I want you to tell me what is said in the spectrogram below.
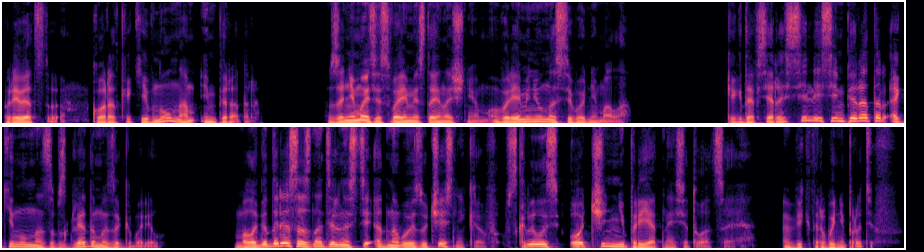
«Приветствую!» — коротко кивнул нам император. «Занимайте свои места и начнем. Времени у нас сегодня мало». Когда все расселись, император окинул нас взглядом и заговорил. Благодаря сознательности одного из участников вскрылась очень неприятная ситуация. Виктор, вы не против?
